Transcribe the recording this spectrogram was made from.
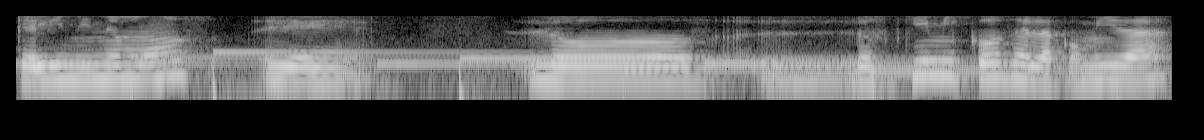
que eliminemos eh, los, los, químicos de la comida,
